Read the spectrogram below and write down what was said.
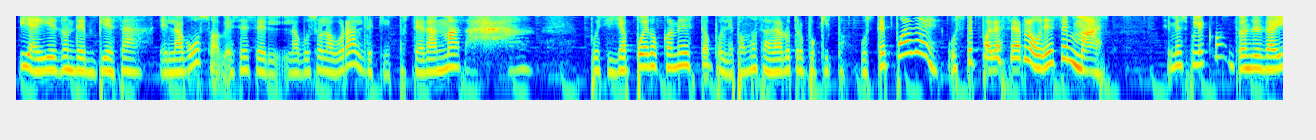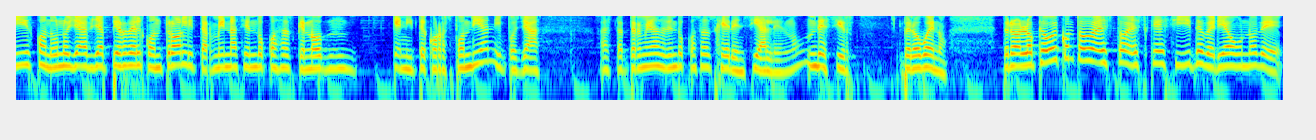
Y ahí es donde empieza el abuso, a veces el, abuso laboral, de que pues te dan más. Ah, pues si ya puedo con esto, pues le vamos a dar otro poquito. Usted puede, usted puede hacerlo, eso y más. ¿Sí me explico? Entonces ahí es cuando uno ya, ya pierde el control y termina haciendo cosas que no que ni te correspondían y pues ya hasta terminas haciendo cosas gerenciales, ¿no? Decir. Pero bueno, pero a lo que voy con todo esto es que sí debería uno de,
